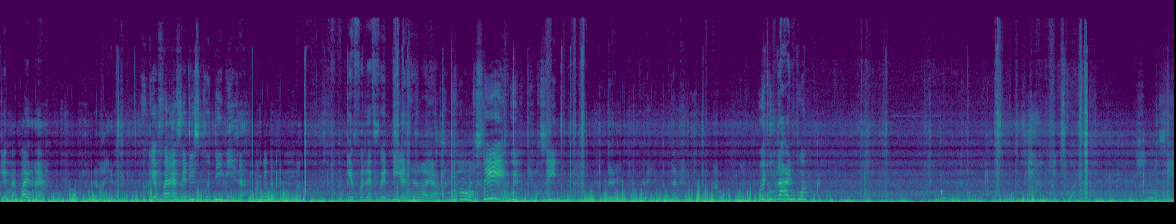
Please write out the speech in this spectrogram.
เกมแบบว่ายังไงอะไรอะคือเกม Final Fantasy Security Beat อะมันก็จะเป็นแบบเหมือนเกม Final Fantasy อันนี้อะไรอะอันนี้ห้องล็อกซี่อุ้ยดีล็อกซี่ทุบได้ไหมทุบได้ไหมทุบได้ไหมทุบอะเฮ้ยทุบได้ทุกคนปิดกว่าล็อกซี่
